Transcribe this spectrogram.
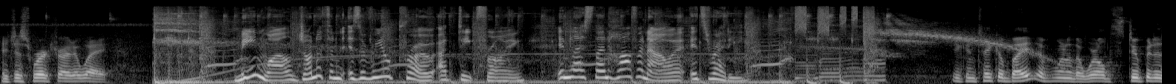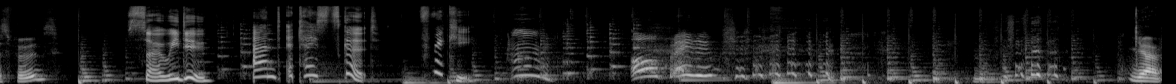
It just worked right away. Meanwhile, Jonathan is a real pro at deep frying. In less than half an hour, it's ready. You can take a bite of one of the world's stupidest foods. So we do. And it tastes good. Freaky. Mm. Oh, crazy. Yeah,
